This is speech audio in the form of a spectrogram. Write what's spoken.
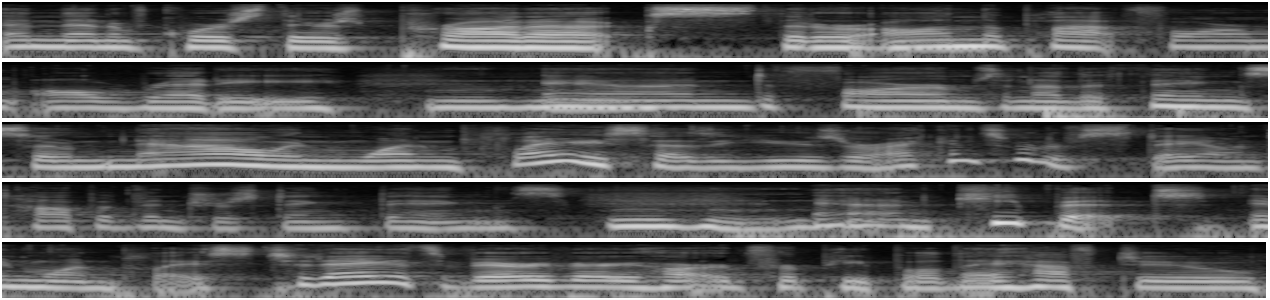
and then of course there's products that are on mm-hmm. the platform already mm-hmm. and farms and other things. So now in one place as a user, I can sort of stay on top of interesting things mm-hmm. and keep it in one place. Today it's very, very hard for people. They have to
